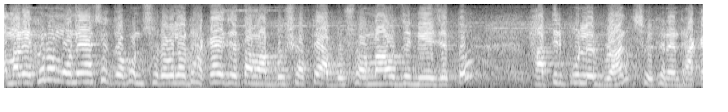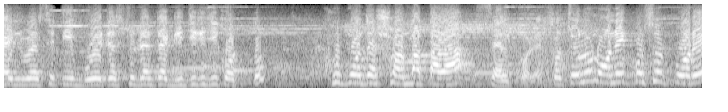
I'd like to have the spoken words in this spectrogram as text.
আমার এখনও মনে আছে যখন ছোটবেলা ঢাকায় যেতাম আব্বুর সাথে, আব্বু শর্মা হাউসে নিয়ে যেত, হাতিরপুলের ব্রাঞ্চ ওখানে ঢাকা ইউনিভার্সিটি বুয়েটের স্টুডেন্টরা গিজিগিজি করতো। খুব মজার শর্মা তারা সেল করে। সো চলুন অনেক বছর পরে,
